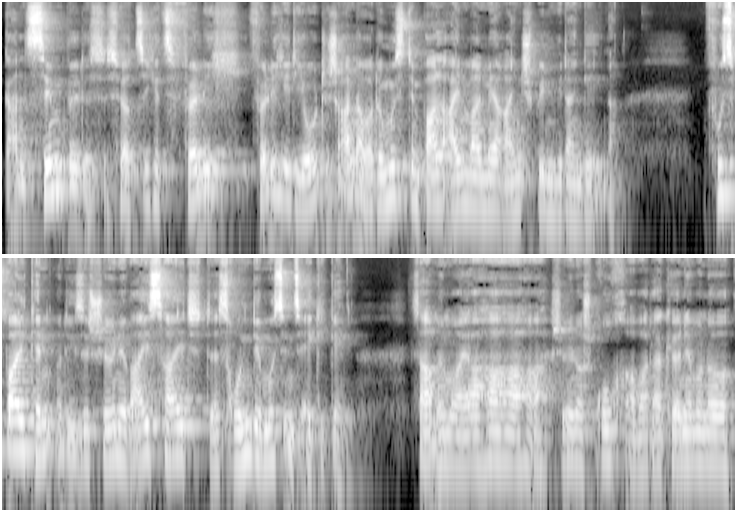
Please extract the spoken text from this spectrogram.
ganz simpel, das hört sich jetzt völlig, völlig idiotisch an, aber du musst den Ball einmal mehr reinspielen wie dein Gegner. Fußball kennt man diese schöne Weisheit, das Runde muss ins Eckige. Sagen wir mal, ja, hahaha, ha, ha, schöner Spruch, aber da gehören immer noch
